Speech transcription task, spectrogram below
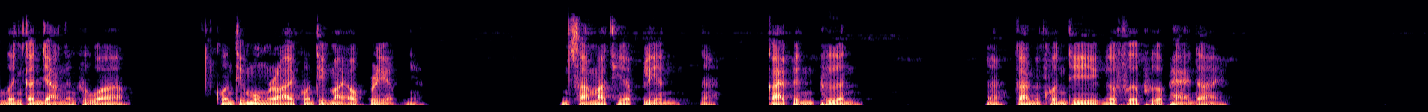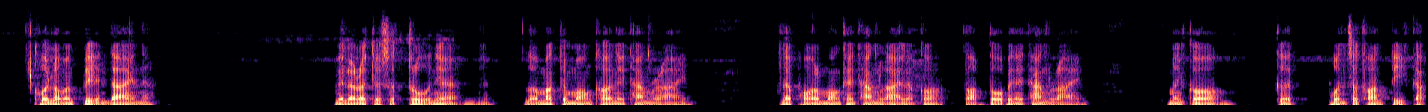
เหมือนกันอย่างนึงคือว่า คนที่มุ่งร้ายคนที่หมายเอาเปรียบเนี่ยมันสามารถที่จะเปลี่ยนนะกลายเป็นเพื่อนนะกลายเป็นคนที่เอื้อเฟื้อเผื่อแผ่ได้ คนเรามันเปลี่ยนได้นะเวลาเราเจอศัตรูเนี่ย เรามักจะมองเขาในทางร้าย แล้วพอมองในทางร้ายแล้วก็ตอบโต้ไปในทางร้าย มันก็เกิดผลสะท้อนตีกลับ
